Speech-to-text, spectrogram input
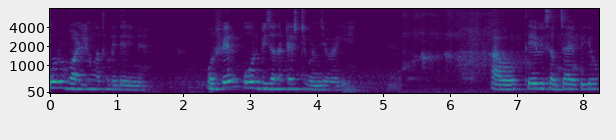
और उबाल लूँगा थोड़ी देरी ने और फिर और भी ज़्यादा टेस्टी बन जाएगी। आओ थे भी सब चाय पियो।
